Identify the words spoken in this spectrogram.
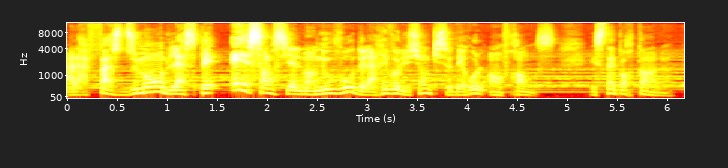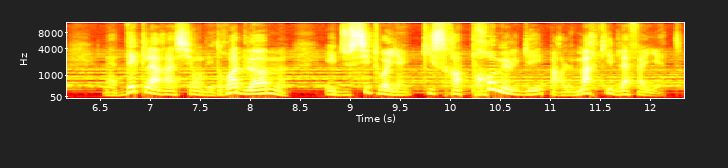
à la face du monde l'aspect essentiellement nouveau de la révolution qui se déroule en France. Et c'est important, là, la Déclaration des droits de l'homme et du citoyen qui sera promulgué par le marquis de Lafayette.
